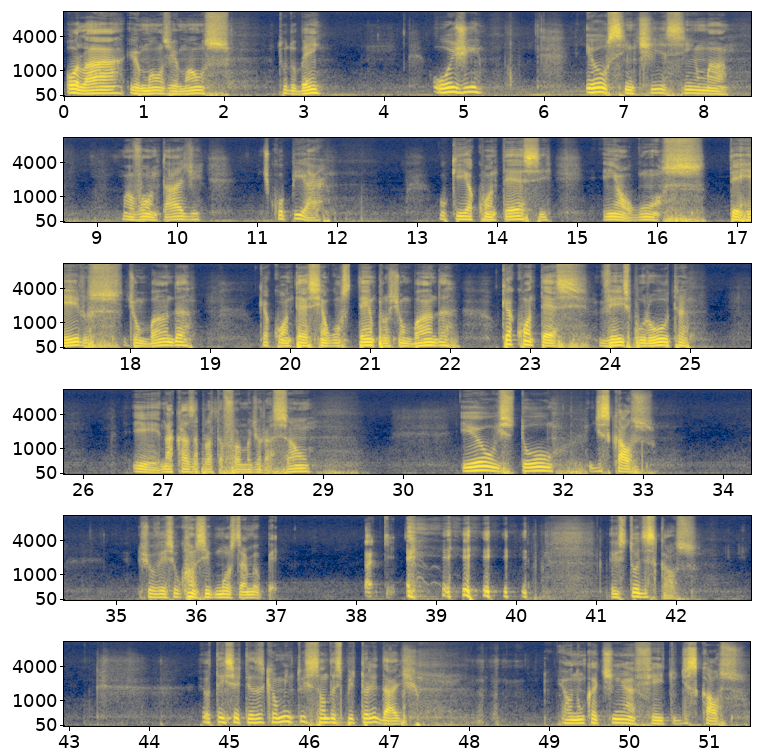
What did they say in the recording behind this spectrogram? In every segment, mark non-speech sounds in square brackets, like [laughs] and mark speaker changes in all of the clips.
Speaker 1: Olá, irmãos e irmãos, tudo bem? Hoje eu senti assim uma, uma vontade de copiar o que acontece em alguns terreiros de Umbanda, o que acontece em alguns templos de Umbanda, o que acontece vez por outra na casa plataforma de oração eu estou descalço. Deixa eu ver se eu consigo mostrar meu pé. Aqui. [laughs] eu estou descalço. Eu tenho certeza que é uma intuição da espiritualidade. Eu nunca tinha feito descalço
